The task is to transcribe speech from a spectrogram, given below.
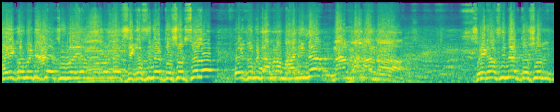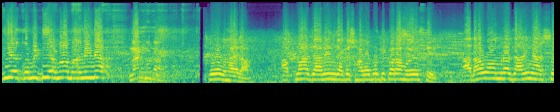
যেই কমিটিতে জুলাই আন্দোলনে শেখ হাসিনার দোষর ছিল ওই কমিটি আমরা মানি না। শেখ হাসিনার দোষর দিয়ে কমিটি আমরা মানি না। প্রিয় ভাইরা আপনারা জানেন যাকে সভাপতি করা হয়েছে আধাও আমরা জানি না সে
